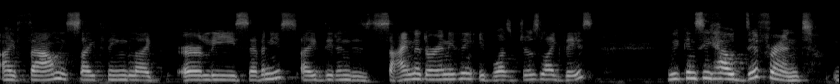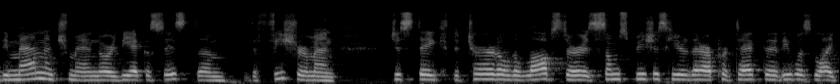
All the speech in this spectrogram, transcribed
I found. It's, I think, like early 70s. I didn't design it or anything. It was just like this. We can see how different the management or the ecosystem, the fishermen, just take the turtle, the lobster, some species here that are protected. It was like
